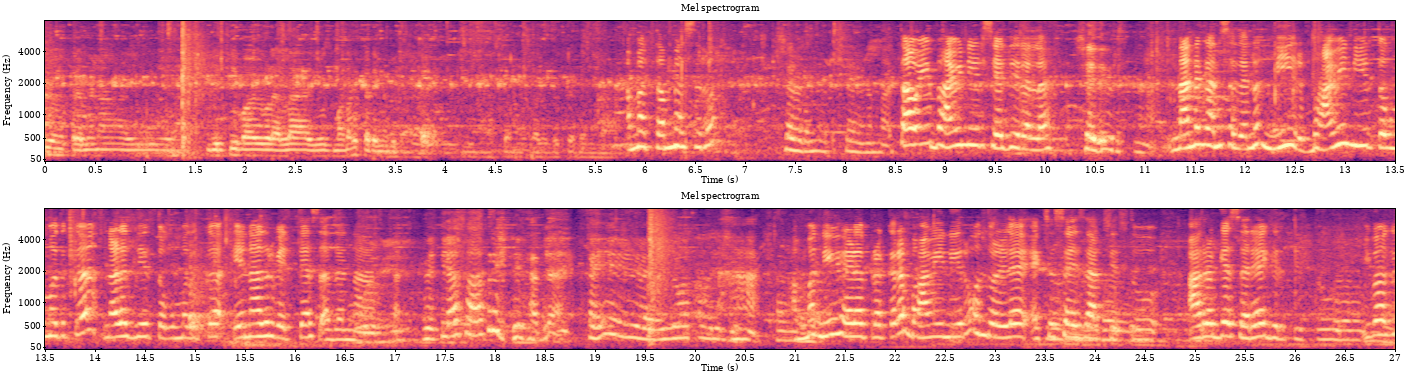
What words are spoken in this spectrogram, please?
ಇವು ಕ್ರಮೇಣ ಈ ಬಿತ್ತಿ ಬಾವಿಗಳೆಲ್ಲ ಯೂಸ್ ಮಾಡೋದು ಕಡಿಮೆ ಮಾತಾಡೋದು ಅಮ್ಮ ತಮ್ಮ ಹೆಸರು? ಶರಣಮ್ಮ ಶರಣಮ್ಮ. ತಾವು ಈ ಬಾವಿ ನೀರು ಸೇದಿರಲ್ಲ? ನನಗೆ ಅನ್ಸೋದೇನು ನೀರು ಬಾವಿ ನೀರು ತಗೊಂಬೋದಕ್ಕ ನಳದ ನೀರು ತಗೊಂಬೋದಕ್ಕ ಏನಾದರೂ ವ್ಯತ್ಯಾಸ ಅದನ್ನ ವ್ಯತ್ಯಾಸ ಆದ್ರೆ ಅಮ್ಮ ನೀವು ಹೇಳೋ ಪ್ರಕಾರ ಬಾವಿ ನೀರು ಒಂದು ಒಳ್ಳೆ ಎಕ್ಸಸೈಸ್ ಆಗ್ತಿತ್ತು. ಆರೋಗ್ಯ ಸರಿಯಾಗಿರ್ತಿತ್ತು. ಇವಾಗ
